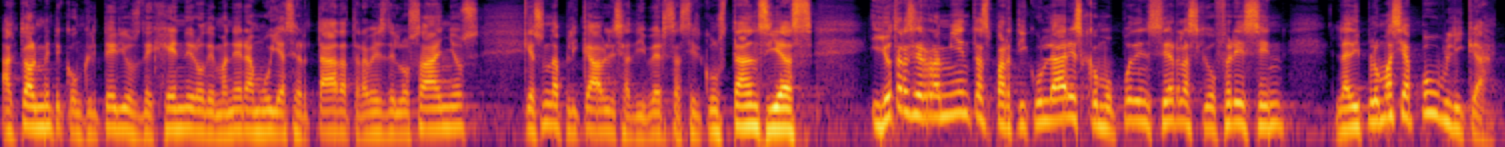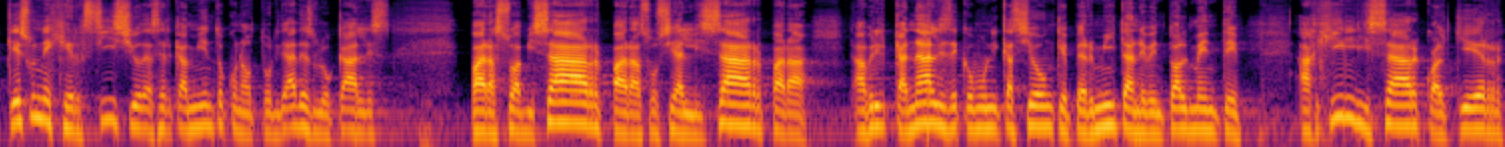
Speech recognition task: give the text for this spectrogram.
actualmente con criterios de género de manera muy acertada a través de los años, que son aplicables a diversas circunstancias, y otras herramientas particulares como pueden ser las que ofrecen la diplomacia pública, que es un ejercicio de acercamiento con autoridades locales para suavizar, para socializar, para abrir canales de comunicación que permitan eventualmente agilizar cualquier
